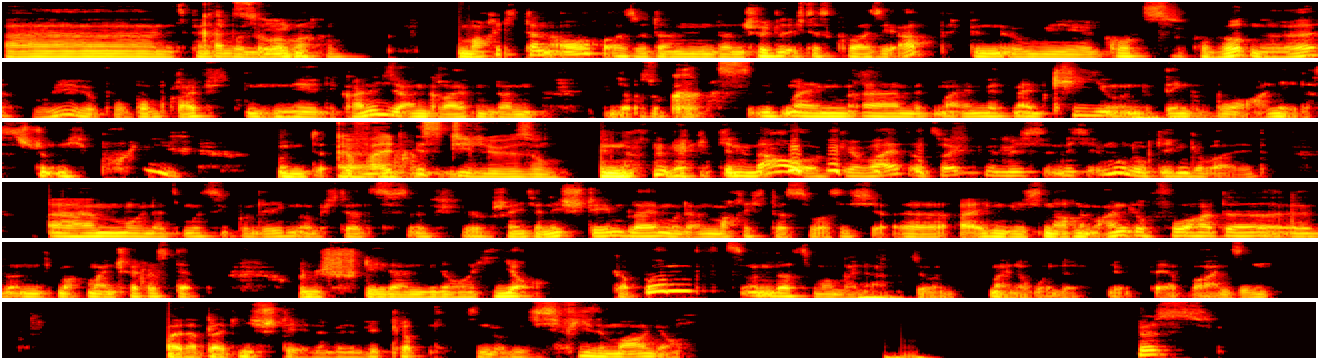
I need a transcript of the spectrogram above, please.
Äh, jetzt kann Kannst ich du aber überlegen, machen. Mache ich dann auch. Also dann, dann schüttel ich das quasi ab. Ich bin irgendwie kurz verwirrt. Ne? Ui, warum greife ich? Nee, die kann ich nicht angreifen. Dann bin ich aber so krass mit meinem, äh, mit meinem, mit meinem Key und denke, boah, nee, das stimmt nicht. Pui. Und, Gewalt äh, ist die Lösung. genau, Gewalt erzeugt nämlich nicht immer nur gegen Gewalt. Ähm, und jetzt muss ich überlegen, ob ich das, ich will wahrscheinlich ja nicht stehen bleiben und dann mache ich das, was ich äh, eigentlich nach einem Angriff vorhatte. Äh, und ich mache meinen Shadow Step und stehe dann wieder hier. Kabumpft! Und das war meine Aktion, meine Runde. Ja, Wäre Wahnsinn. Weil da bleibt nicht stehen, dann bin ich geklappt. Das sind irgendwie fiese Magier. Tschüss.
